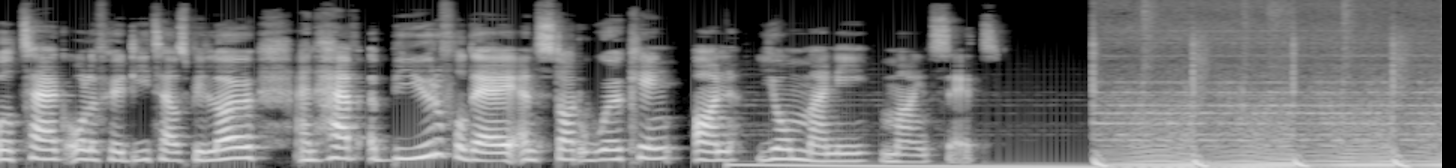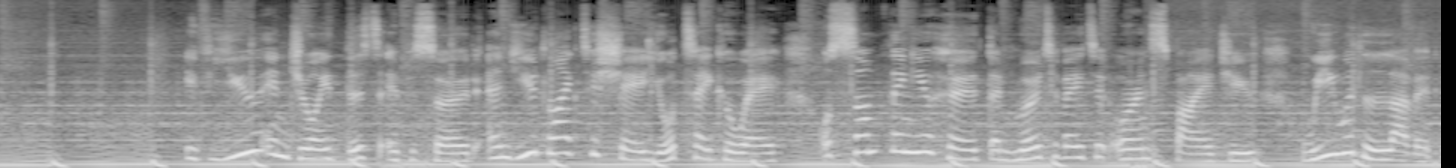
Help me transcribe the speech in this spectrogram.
We'll tag all of her details below and have a beautiful day and start working on your money mindset. If you enjoyed this episode and you'd like to share your takeaway or something you heard that motivated or inspired you, we would love it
